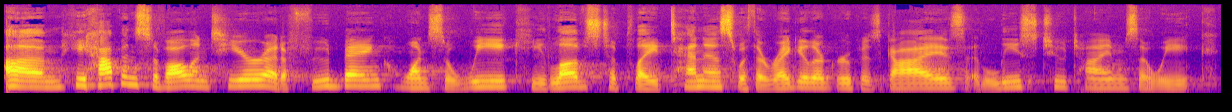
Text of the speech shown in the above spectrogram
Um, he happens to volunteer at a food bank once a week. He loves to play tennis with a regular group of guys at least two times a week.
